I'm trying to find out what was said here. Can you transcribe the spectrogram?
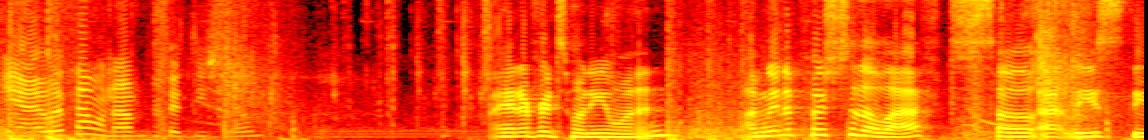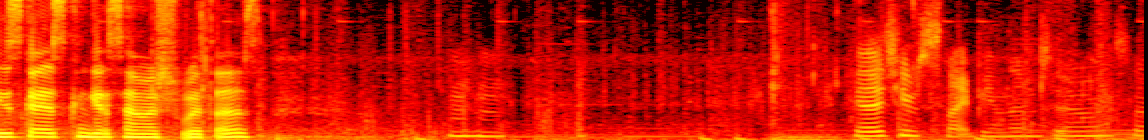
yeah, I lit that one up. 50 shield. I hit her for 21. I'm gonna push to the left, so at least these guys can get sandwiched with us. Mm-hmm. The other team's sniping them too. So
